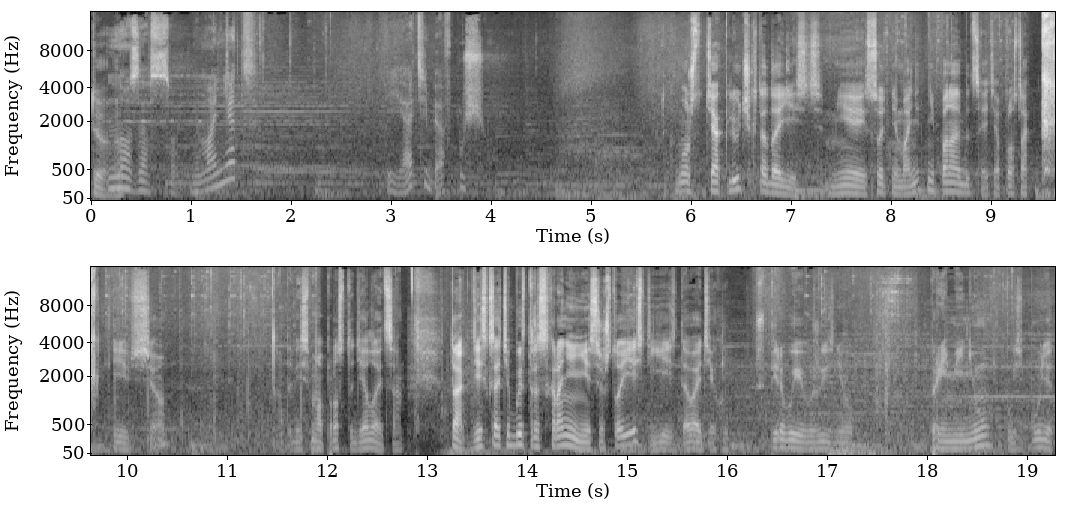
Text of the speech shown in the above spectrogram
Так. Но за сотню монет я тебя впущу. Может, у тебя ключик тогда есть? Мне и сотни монет не понадобится, я тебя просто... И все. Это весьма просто делается. Так, здесь, кстати, быстрое сохранение, если что, есть? Есть. Давайте я хоть впервые в жизни его применю. Пусть будет.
